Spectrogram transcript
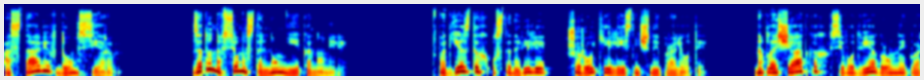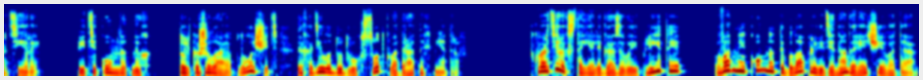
оставив дом серым. Зато на всем остальном не экономили. В подъездах установили широкие лестничные пролеты. На площадках всего две огромные квартиры. Пятикомнатных только жилая площадь доходила до 200 квадратных метров. В квартирах стояли газовые плиты, в ванной комнаты была проведена горячая вода.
